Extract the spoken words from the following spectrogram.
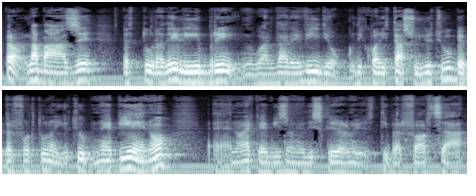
però la base, lettura dei libri, guardare video di qualità su YouTube e per fortuna YouTube ne è pieno, eh, non è che hai bisogno di iscriverti per forza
